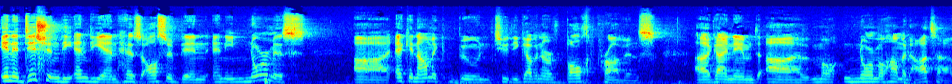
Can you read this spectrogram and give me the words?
In addition, the NDN has also been an enormous uh, economic boon to the governor of Balkh province, a guy named uh, Nur Muhammad Atta.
